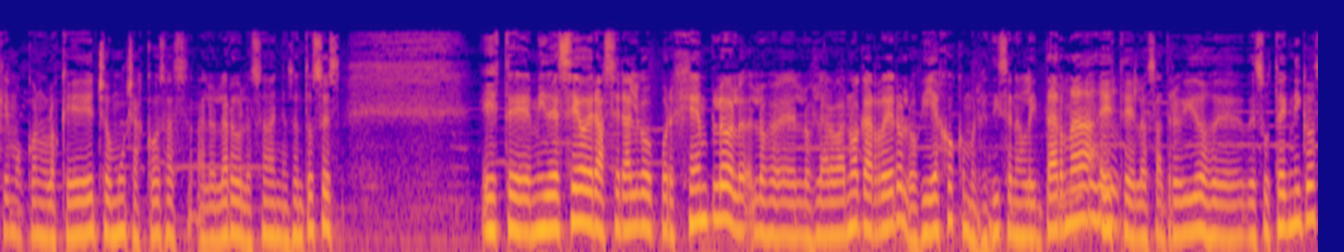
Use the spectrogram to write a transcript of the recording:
que hemos, con los que he hecho muchas cosas a lo largo de los años. Entonces, este, mi deseo era hacer algo, por ejemplo, los, los Larbanoa Carrero, los viejos, como les dicen en la interna, este, los atrevidos de, sus técnicos,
